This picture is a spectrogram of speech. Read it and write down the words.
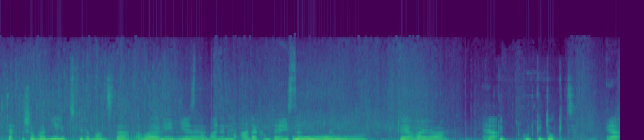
Ich dachte schon, bei mir gibt es viele Monster, aber. nee, nee, hier ist äh, nochmal eine Nummer. Ah, da kommt der nächste. Oh, der war ja, Ja. Gut, gut geduckt. Ja,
